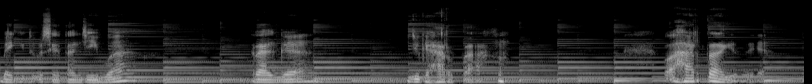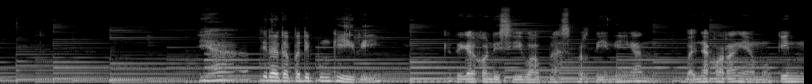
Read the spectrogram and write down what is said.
Baik itu kesehatan jiwa, raga, juga harta. Wah harta gitu ya ya tidak dapat dipungkiri ketika kondisi wabah seperti ini kan banyak orang yang mungkin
